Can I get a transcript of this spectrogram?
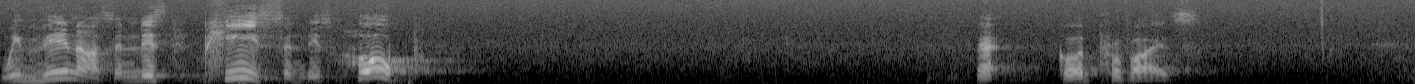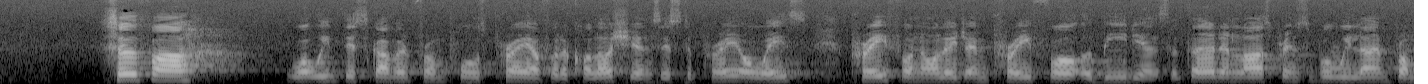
within us, and this peace and this hope that God provides. So far, what we've discovered from Paul's prayer for the Colossians is to pray always, pray for knowledge, and pray for obedience. The third and last principle we learn from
